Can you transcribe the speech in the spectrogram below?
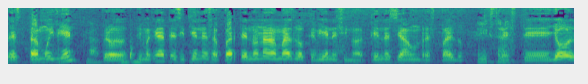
está muy bien, pero imagínate si tienes aparte no nada más lo que viene, sino tienes ya un respaldo. Este, yo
